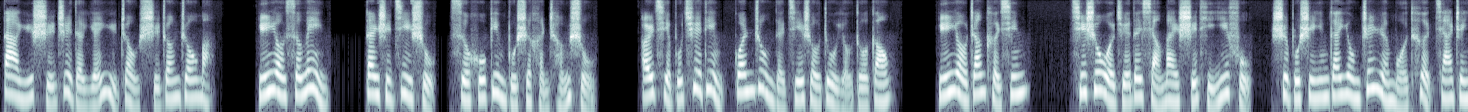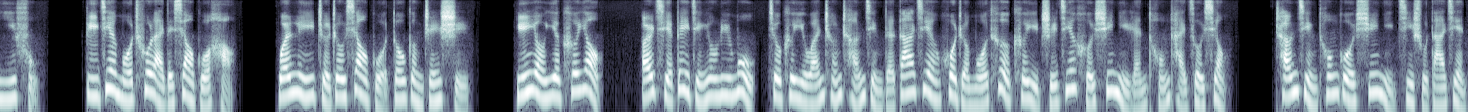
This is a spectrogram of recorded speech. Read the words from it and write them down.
大于实质的元宇宙时装周吗？云有 Celine，但是技术似乎并不是很成熟。而且不确定观众的接受度有多高。云有张可欣，其实我觉得想卖实体衣服，是不是应该用真人模特加真衣服，比建模出来的效果好，纹理褶皱效果都更真实。云有叶科佑，而且背景用绿幕就可以完成场景的搭建，或者模特可以直接和虚拟人同台作秀，场景通过虚拟技术搭建。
